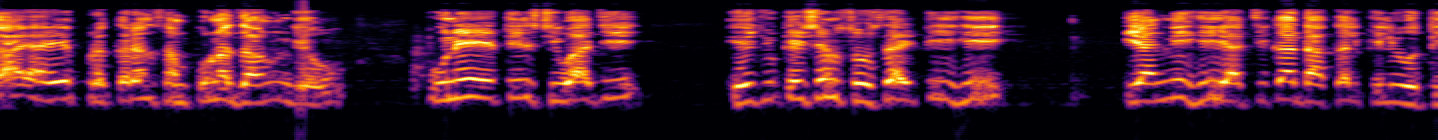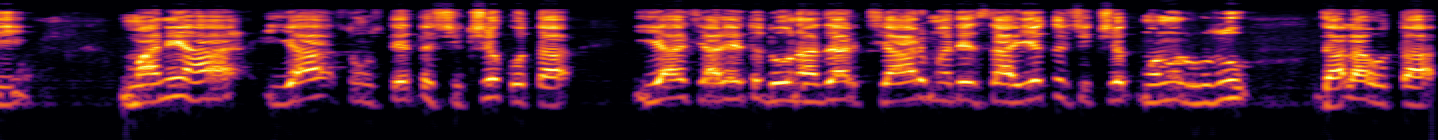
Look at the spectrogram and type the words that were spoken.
काय आहे? प्रकरण संपूर्ण जाणून घेऊ. पुणे येथील शिवाजी एज्युकेशन सोसायटी ही यांनी ही याचिका दाखल केली होती. माने हा या संस्थेत शिक्षक होता. या शाळेत दोन हजार चारमध्ये सहाय्यक शिक्षक म्हणून रुजू झाला होता.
